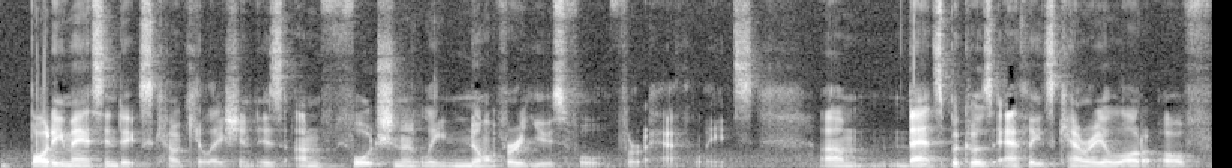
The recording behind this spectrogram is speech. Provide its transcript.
body mass index calculation is unfortunately not very useful for athletes. Um, that's because athletes carry a lot of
